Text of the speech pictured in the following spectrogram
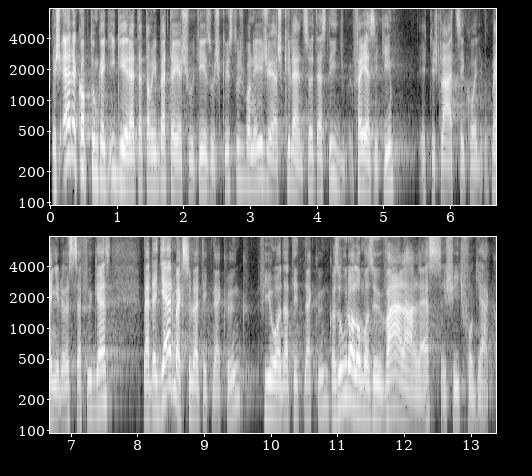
És erre kaptunk egy ígéretet, ami beteljesült Jézus Krisztusban, Ézsaiás 9.5, ezt így fejezi ki, itt is látszik, hogy mennyire összefügg ez, mert egy gyermek születik nekünk, fiú adatit nekünk, az uralom az ő vállán lesz, és így fogják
